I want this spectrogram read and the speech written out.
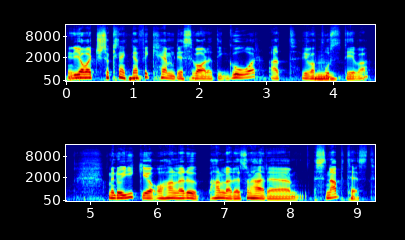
jag var så knäckt när jag fick hem det svaret igår, att vi var Mm. positiva. Men då gick jag och handlade, upp, handlade sån här eh, snabbtest.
